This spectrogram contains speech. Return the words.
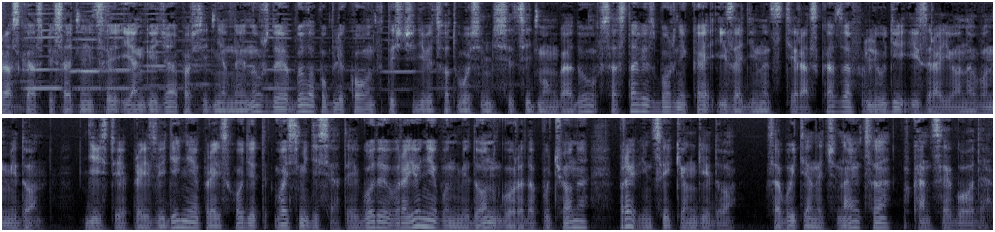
Рассказ писательницы Ян Гиджа «Повседневные нужды» был опубликован в 1987 году в составе сборника из 11 рассказов «Люди из района Вунмидон». Действие произведения происходит в 80-е годы в районе Вунмидон города Пучона, провинции Кёнгидо. События начинаются в конце года.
